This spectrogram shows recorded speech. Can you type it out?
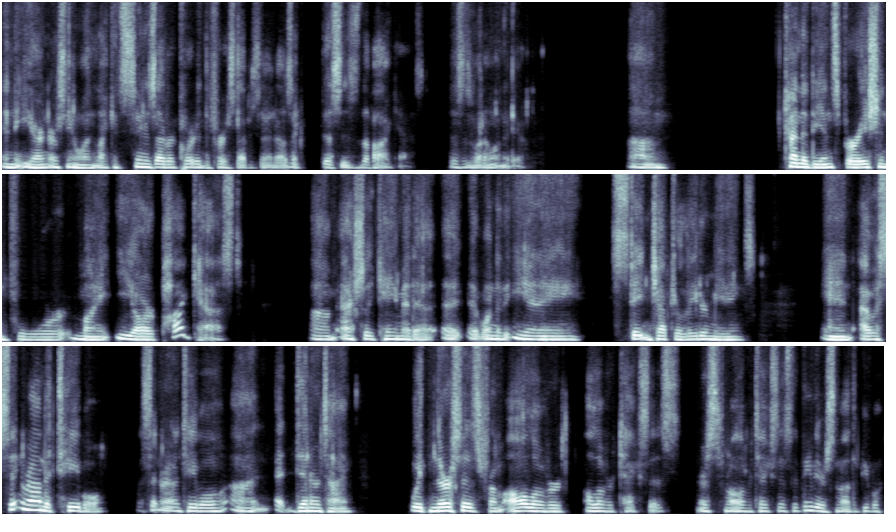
in the ER nursing one, like as soon as I recorded the first episode, I was like, this is the podcast. This is what I want to do. Um kind of the inspiration for my ER podcast um, actually came at a at, at one of the ENA state and chapter leader meetings. And I was sitting around a table, sitting around a table uh, at dinner time with nurses from all over all over Texas nurses from all over Texas. I think there were some other people,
